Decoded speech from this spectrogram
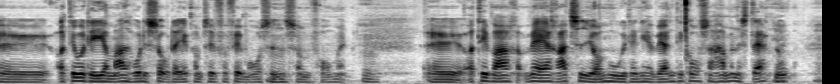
Ja. Øh, og det var det, jeg meget hurtigt så, da jeg kom til for fem år siden mm. som formand. Mm. Øh, og det var, hvad er rettidig omhu i den her verden? Det går så hammerne stærkt ja. nu, ja.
